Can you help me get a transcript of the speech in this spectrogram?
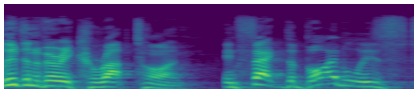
lived in a very corrupt time. In fact, the Bible is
